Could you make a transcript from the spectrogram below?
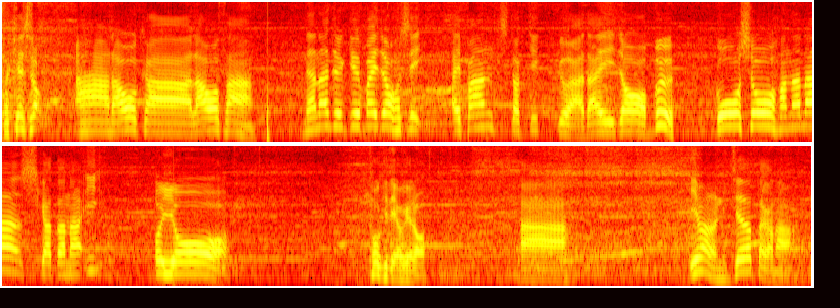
さあケンシロあーラオウか。ラオウさん。79%以上欲しい。はいパンチとキックは大丈夫。豪勝派なら仕方ない。おいよー。トキでよけろ。あー。今の日程だったかな。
